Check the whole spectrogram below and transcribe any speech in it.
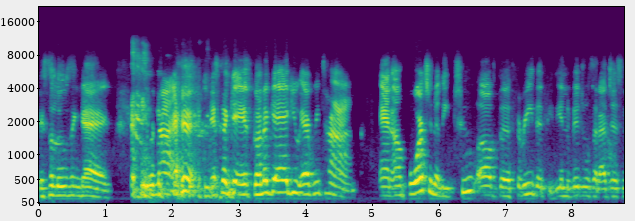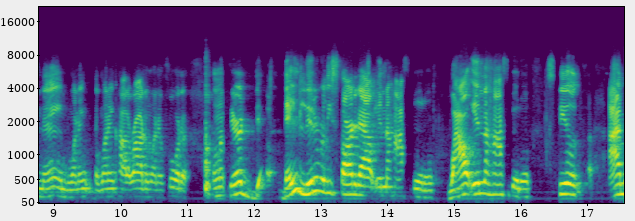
it's a losing game. Not it's a it's gonna gag you every time. And unfortunately, two of the three the, the individuals that I just named, one in the one in Colorado, one in Florida, on their they literally started out in the hospital. While in the hospital, still, I'm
